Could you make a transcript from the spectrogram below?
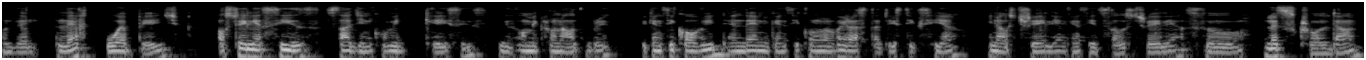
on the left web page, Australia sees surge in COVID cases with Omicron outbreak. You can see COVID and then you can see coronavirus statistics here in Australia. You can see it's Australia. So let's scroll down.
